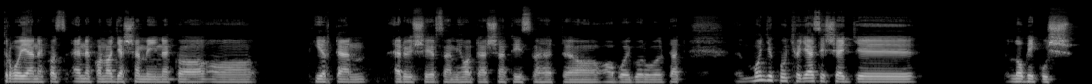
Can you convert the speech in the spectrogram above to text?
Troy ennek, az, ennek a nagy eseménynek a, a hirtelen erős érzelmi hatását észlelhette a, a bolygóról. Tehát mondjuk úgy, hogy ez is egy logikus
